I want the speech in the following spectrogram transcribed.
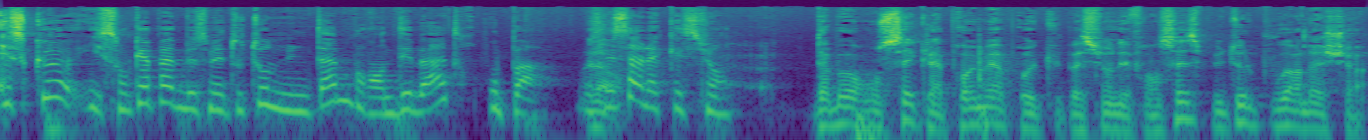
Est-ce qu'ils sont capables de se mettre autour d'une table pour en débattre ou pas? C'est ça la question. D'abord, on sait que la première préoccupation des Français, c'est plutôt le pouvoir d'achat.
